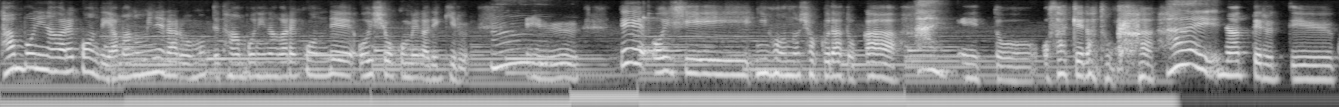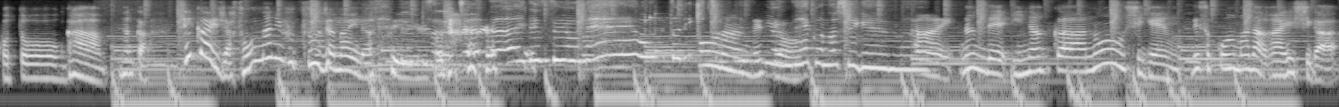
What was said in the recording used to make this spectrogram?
田んぼに流れ込んで山のミネラルを持って田んぼに流れ込んで美味しいお米ができる。っていうで美味しい日本の食だとか、はい、えーと、お酒だとか、はい、なってるっていうことがなんか世界じゃそんなに普通じゃないなっていうこと。じゃないですよね。本当に。そうなんですよ。ねこの資源は。はい、なんで田舎の資源。でそこはまだ外資が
